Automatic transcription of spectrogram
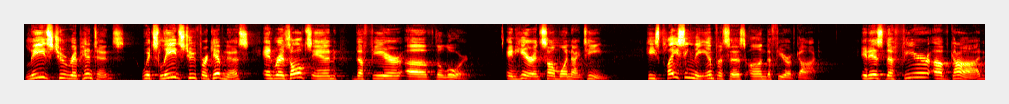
leads to repentance which leads to forgiveness and results in the fear of the Lord. And here in Psalm 119, he's placing the emphasis on the fear of God. It is the fear of God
